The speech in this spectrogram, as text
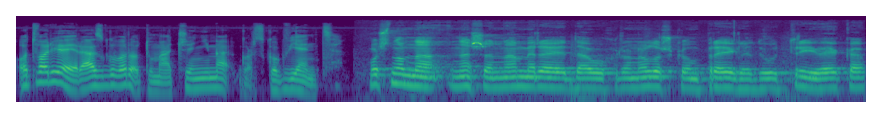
otvorio je razgovor o tumačenjima Gorskog vijenca. Osnovna naša namera je da u hronološkom pregledu tri veka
